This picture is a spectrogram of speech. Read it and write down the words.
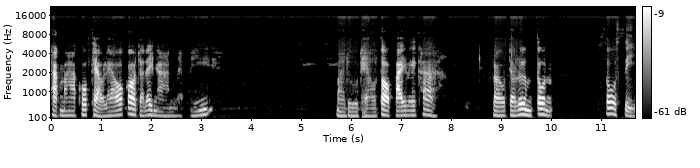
ถักมาครบแถวแล้วก็จะได้งานแบบนี้ มาดูแถวต่อไปเลยค่ะ เราจะเริ่มต้นโซ่สี่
